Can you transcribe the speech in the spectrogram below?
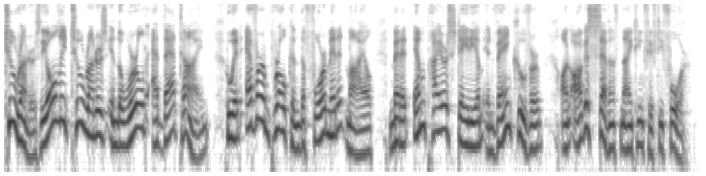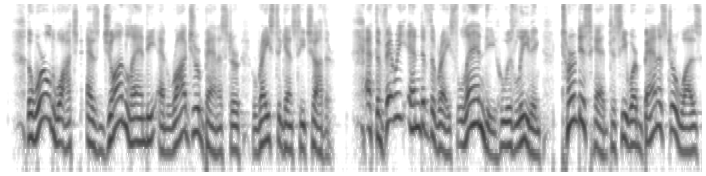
Two runners, the only two runners in the world at that time who had ever broken the four minute mile, met at Empire Stadium in Vancouver on August 7, 1954. The world watched as John Landy and Roger Bannister raced against each other. At the very end of the race, Landy, who was leading, turned his head to see where Bannister was,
